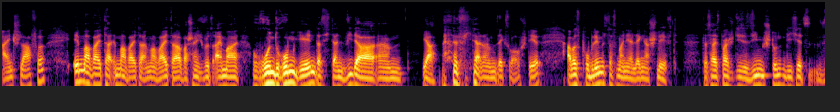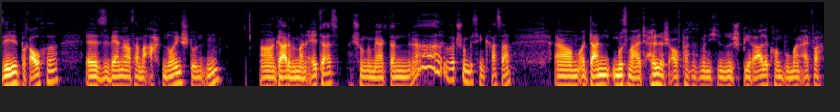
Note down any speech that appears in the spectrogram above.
einschlafe, immer weiter, immer weiter, immer weiter. Wahrscheinlich wird es einmal rundrum gehen, dass ich dann wieder ähm, ja, wieder dann um 6 Uhr aufstehe. Aber das Problem ist, dass man ja länger schläft. Das heißt praktisch diese sieben Stunden, die ich jetzt will, brauche, äh, sie werden dann auf einmal acht, neun Stunden. Äh, gerade wenn man älter ist, habe ich schon gemerkt, dann ja, wird schon ein bisschen krasser. Ähm, und dann muss man halt höllisch aufpassen, dass man nicht in so eine Spirale kommt, wo man einfach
